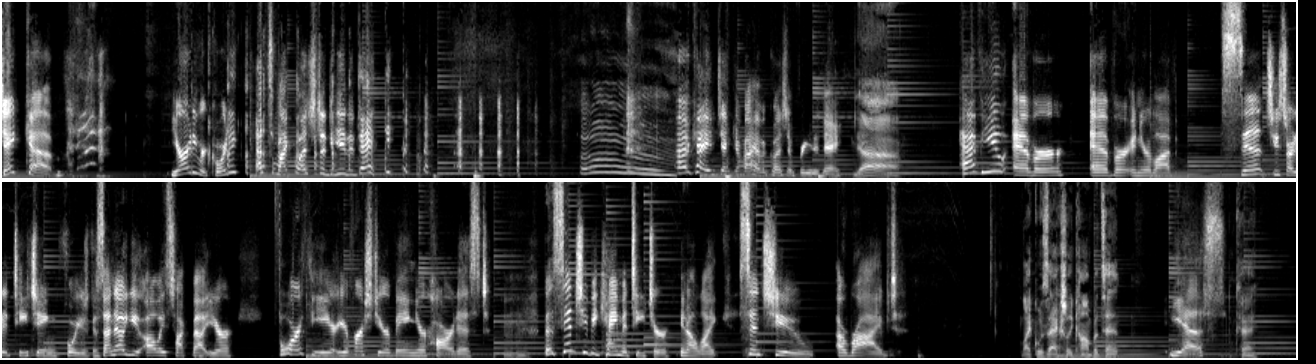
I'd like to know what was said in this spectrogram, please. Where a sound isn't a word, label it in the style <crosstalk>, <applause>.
Jacob, you're already recording? <laughs> That's my question to you today. <sighs> okay, Jacob, I have a question for you today. Yeah. Have you ever, ever in your life, since you started teaching four years, because I know you always talk about your fourth year, your first year being your hardest, hmm but since you became a teacher, you know, like since you arrived, Like was actually competent. yes, Okay.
